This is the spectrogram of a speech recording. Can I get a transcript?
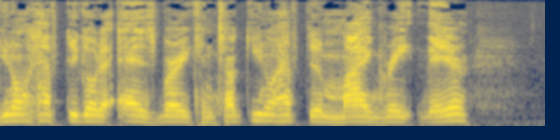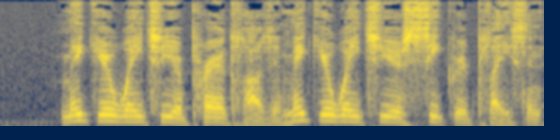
you don't have to go to Asbury, Kentucky. You don't have to migrate there. Make your way to your prayer closet. Make your way to your secret place and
